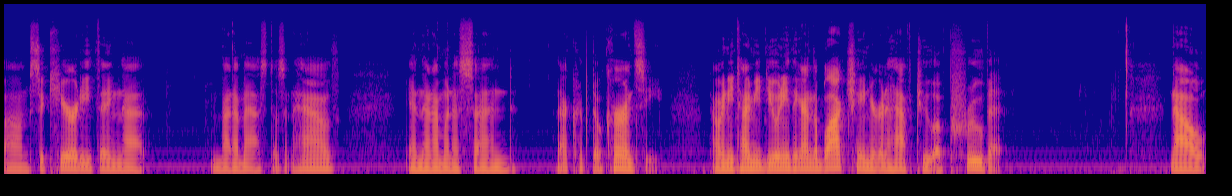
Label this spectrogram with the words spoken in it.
um, security thing that MetaMask doesn't have. And then I'm going to send that cryptocurrency. Now, anytime you do anything on the blockchain, you're going to have to approve it. Now,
